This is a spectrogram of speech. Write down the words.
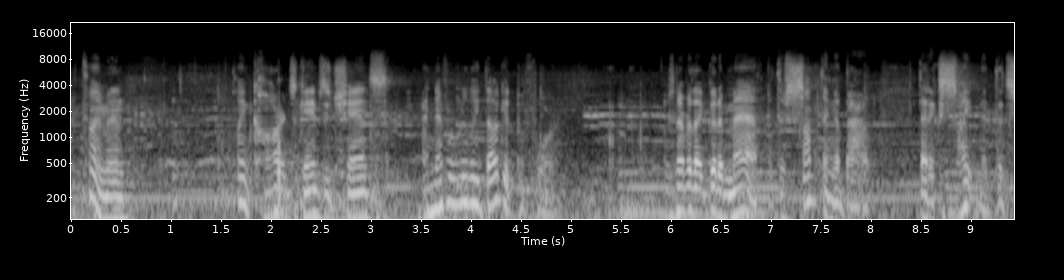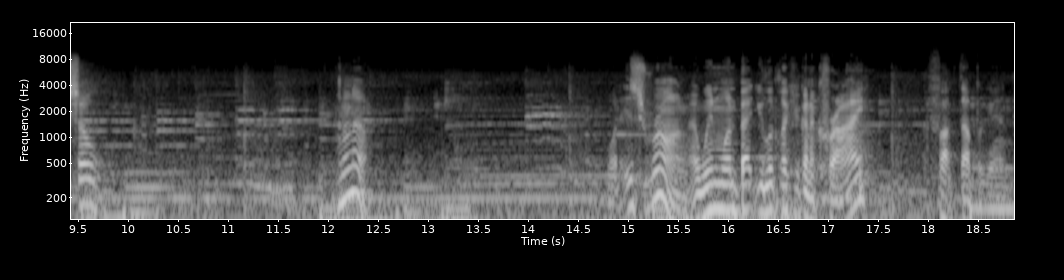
I tell you, man, playing cards, games of chance, I never really dug it before. I was never that good at math, but there's something about that excitement that's so. I don't know. What is wrong? I win one bet, you look like you're gonna cry? I fucked up again.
